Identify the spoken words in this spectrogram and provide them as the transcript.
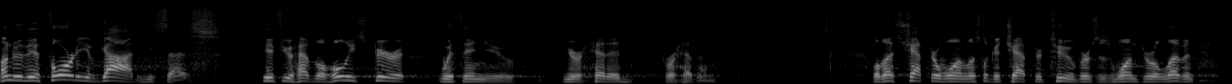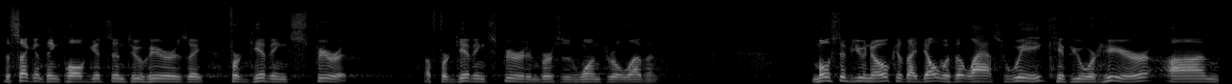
under the authority of God, he says. If you have the Holy Spirit within you, you're headed for heaven. Well, that's chapter 1. Let's look at chapter 2, verses 1 through 11. The second thing Paul gets into here is a forgiving spirit. A forgiving spirit in verses 1 through 11. Most of you know, because I dealt with it last week, if you were here, on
